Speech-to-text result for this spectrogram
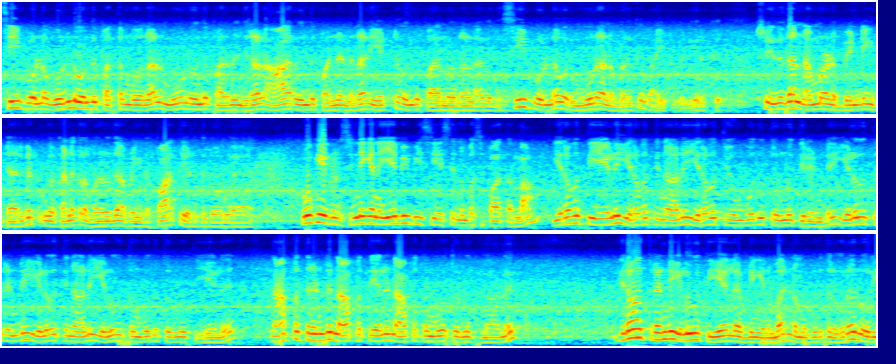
சி போர்டில் ஒன்று வந்து பத்தொம்போது நாள் மூணு வந்து பதினஞ்சு நாள் ஆறு வந்து பன்னெண்டு நாள் எட்டு வந்து பதினோரு நாள் ஆகுது. சி போர்டில் ஒரு மூணாம் நம்பருக்கு வாய்ப்புகள் இருக்குது ஸோ இதுதான் நம்மளோட பெண்டிங் டார்கெட் உங்கள் கணக்கில் வருது அப்படிங்கிறத பார்த்து எடுத்துக்கோங்க. ஓகே ஃப்ரெண்ட்ஸ் இன்றைக்கான ஏபிபிசிஎஸ்சி நம்பர்ஸ் பார்த்துடலாம். இருபத்தி ஏழு இருபத்தி நாலு இருபத்தி ஒம்பது தொண்ணூற்றி ரெண்டு எழுபத்தி ரெண்டு எழுபத்தி நாலு எழுபத்தொம்போது தொண்ணூற்றி ஏழு நாற்பத்தி ரெண்டு நாற்பத்தேழு நாற்பத்தொம்போது தொண்ணூற்றி நாலு இருபத்தி ரெண்டு எழுபத்தி ஏழு அப்படிங்கிற மாதிரி நம்ம கொடுத்துருக்குறோம். ஒரு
